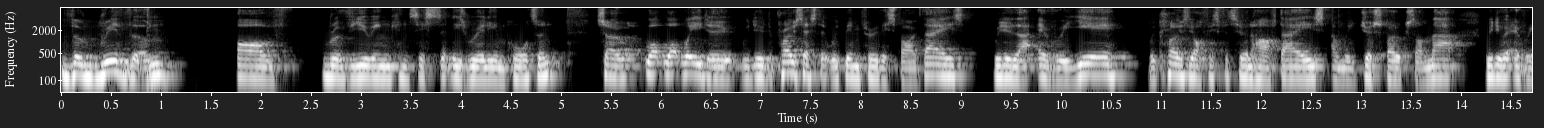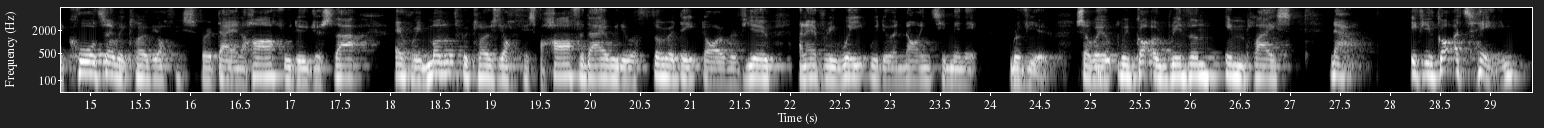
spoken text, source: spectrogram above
the rhythm of reviewing consistently is really important. So what, what we do, we do the process that we've been through this five days. We do that every year. We close the office for two and a half days and we just focus on that. We do it every quarter. We close the office for a day and a half. We do just that. Every month, we close the office for half a day. We do a thorough deep dive review. And every week, we do a 90 minute review. So we, we've got a rhythm in place. Now, if you've got a team,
